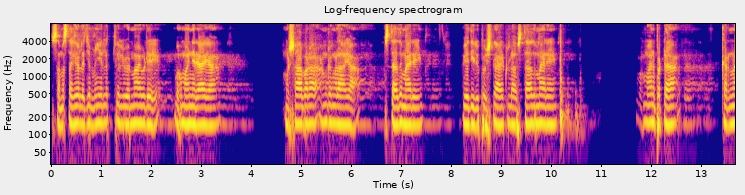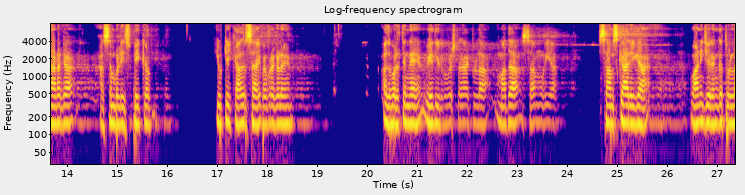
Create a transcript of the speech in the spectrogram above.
സമസ്ത കേരള ജമിയത്തുൽ ബഹുമാന്യരായ മുഷാബറ അംഗങ്ങളായ ഉസ്താദുമാരെ വേദിയിൽ ഉപവിഷ്ടരായിട്ടുള്ള ഉസ്താദുമാരെ ബഹുമാനപ്പെട്ട Karnataka assembly speaker U T Khader Sahib അവറുകളെ അതുപോലെ തന്നെ വേദിയിൽ ഉപവിഷ്ടരായിട്ടുള്ള മത സാമൂഹിക സാംസ്കാരിക വാണിജ്യ രംഗത്തുള്ള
